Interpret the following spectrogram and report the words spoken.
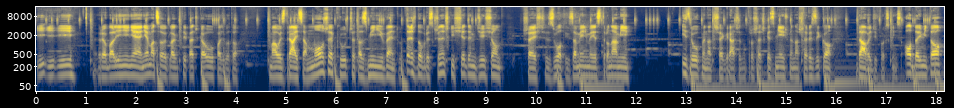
I, i, i... Robalini nie, nie ma co dla typeczka ufać, bo to mały zdrajca. Może, kurczę, ta z mini eventu. Też dobre skrzyneczki, 76 zł. Zamieńmy je stronami i zróbmy na trzech graczy. No troszeczkę zmniejszmy nasze ryzyko. Dawaj GeForce Skins, oddaj mi to,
